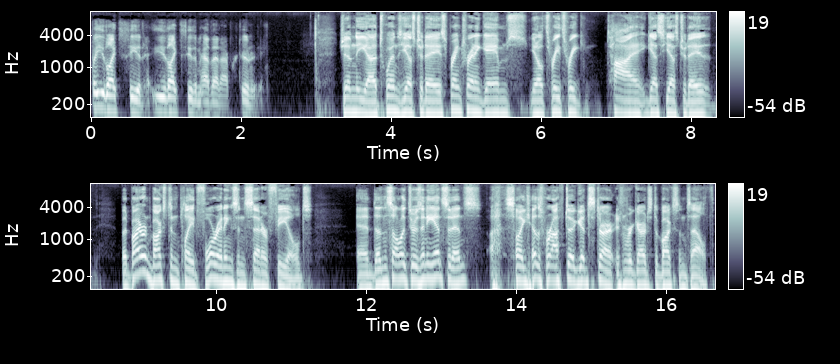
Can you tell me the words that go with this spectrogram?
But you'd like to see it. You'd like to see them have that opportunity. Jim, the uh, Twins yesterday, spring training games, you know, three three tie. I guess yesterday, but Byron Buxton played four innings in center field, and doesn't sound like there's any incidents. Uh, so I guess we're off to a good start in regards to Buxton's health.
